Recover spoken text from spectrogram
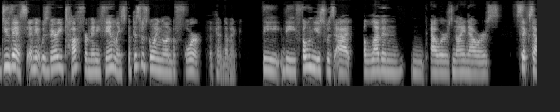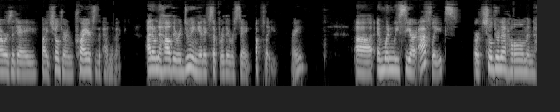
do this. And it was very tough for many families, but this was going on before the pandemic. The the phone use was at 11 hours, nine hours, six hours a day by children prior to the pandemic. I don't know how they were doing it except for they were staying up late, right? Uh, and when we see our athletes or children at home and h-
